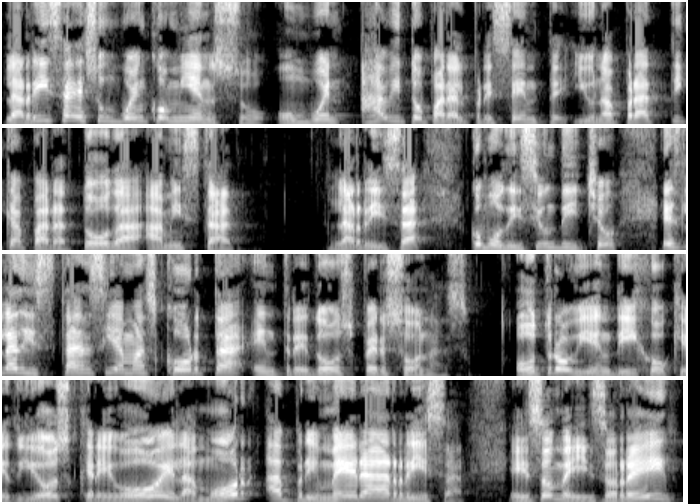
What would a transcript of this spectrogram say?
La risa es un buen comienzo, un buen hábito para el presente y una práctica para toda amistad. La risa, como dice un dicho, es la distancia más corta entre dos personas. Otro bien dijo que Dios creó el amor a primera risa. Eso me hizo reír.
